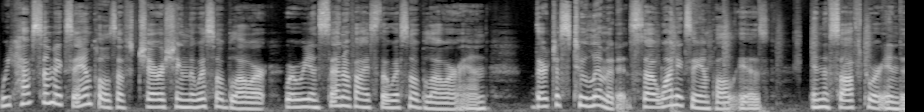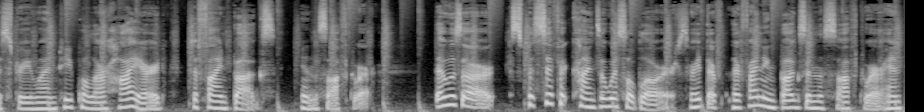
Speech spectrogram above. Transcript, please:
We have some examples of cherishing the whistleblower where we incentivize the whistleblower and they're just too limited. So, one example is in the software industry when people are hired to find bugs in the software. Those are specific kinds of whistleblowers, right? They're, they're finding bugs in the software, and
